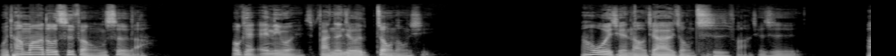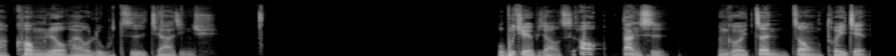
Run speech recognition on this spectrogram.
我他妈都吃粉红色的啊。OK，Anyway，反正就是这种东西。然后我以前老家有一种吃法，就是把控肉还有卤汁加进去。我不觉得比较好吃哦，但是跟各位郑重推荐，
